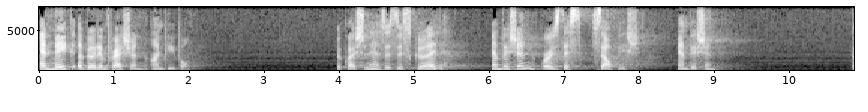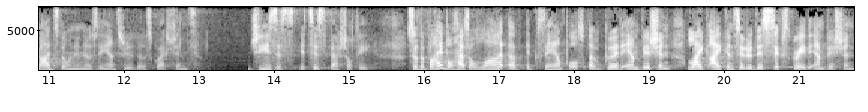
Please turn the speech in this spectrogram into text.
and make a good impression on people. The question is is this good ambition or is this selfish ambition? God's the one who knows the answer to those questions. Jesus, it's his specialty. So the Bible has a lot of examples of good ambition, like I consider this sixth grade ambition.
